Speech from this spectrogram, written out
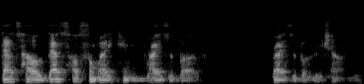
That's how that's how somebody can rise above, rise above their challenges.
